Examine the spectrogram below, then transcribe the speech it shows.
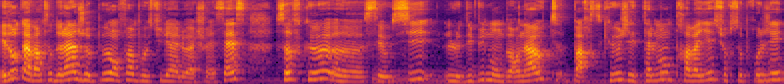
Et donc à partir de là, je peux enfin postuler à l'EHESS. Sauf que euh, c'est aussi le début de mon burn-out parce que j'ai tellement travaillé sur ce projet,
